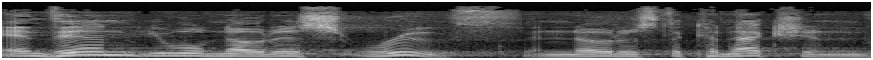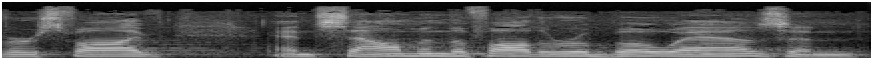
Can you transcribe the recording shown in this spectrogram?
And then you will notice Ruth, and notice the connection in verse 5 and Salmon, the father of Boaz, and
